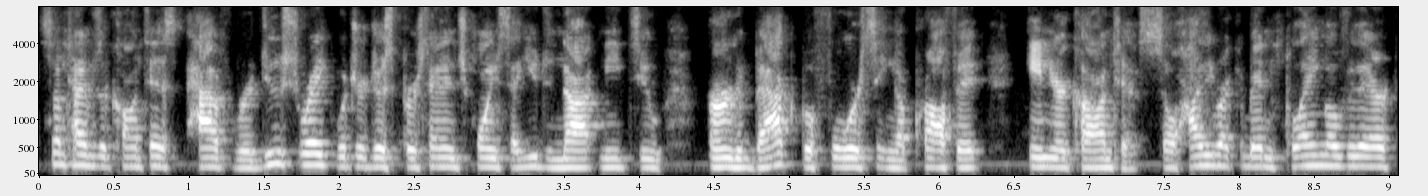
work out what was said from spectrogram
Sometimes the contests have reduced rake which are just percentage points that you do not need to earn back before seeing a profit in your contest. So highly recommend playing over there.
